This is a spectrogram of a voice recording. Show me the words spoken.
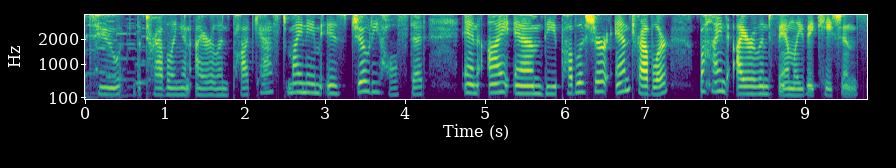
Welcome to the Traveling in Ireland podcast. My name is Jody Halstead, and I am the publisher and traveler behind Ireland Family Vacations,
